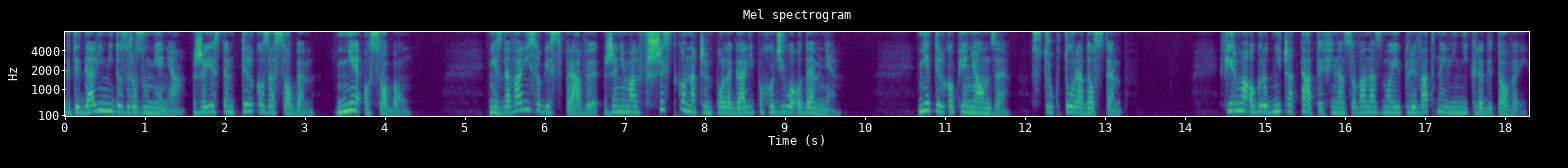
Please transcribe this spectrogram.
gdy dali mi do zrozumienia, że jestem tylko zasobem, nie osobą. Nie zdawali sobie sprawy, że niemal wszystko, na czym polegali, pochodziło ode mnie. Nie tylko pieniądze, struktura, dostęp. Firma ogrodnicza taty finansowana z mojej prywatnej linii kredytowej.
